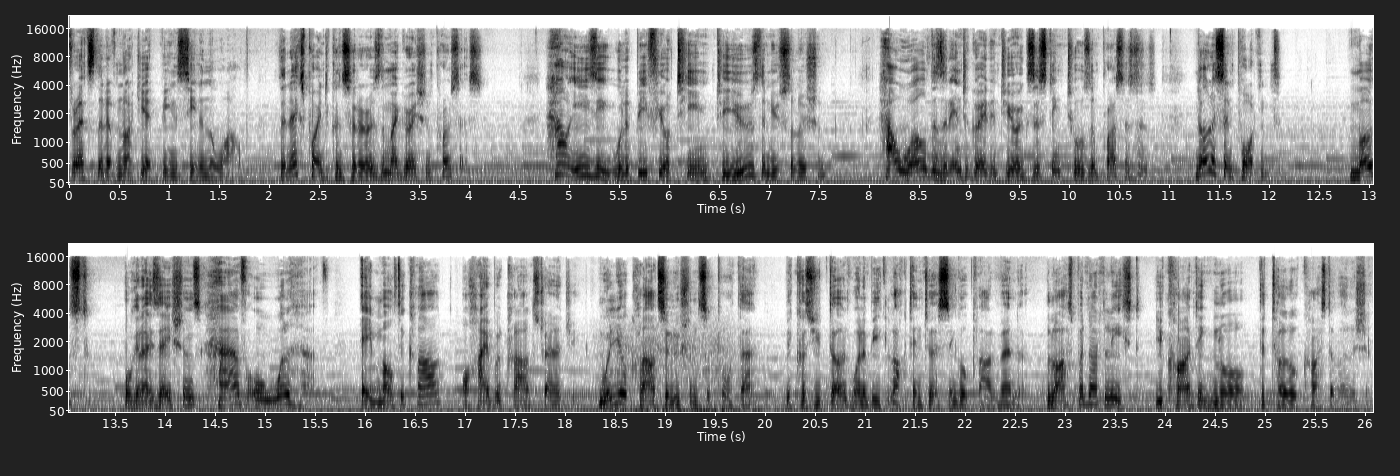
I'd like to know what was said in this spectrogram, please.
threats that have not yet been seen in the wild. The next point to consider is the migration process. How easy will it be for your team to use the new solution? How well does it integrate into your existing tools and processes? Notice important, most organizations have or will have a multi-cloud or hybrid cloud strategy. Will your cloud solution support that? because you don't want to be locked into a single cloud vendor. Last but not least, you can't ignore the total cost of ownership,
